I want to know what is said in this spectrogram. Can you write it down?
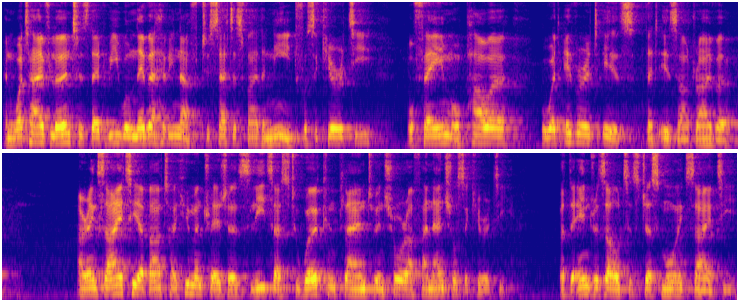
And what I've learned is that we will never have enough to satisfy the need for security or fame or power or whatever it is that is our driver. Our anxiety about our human treasures leads us to work and plan to ensure our financial security. But the end result is just more anxiety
